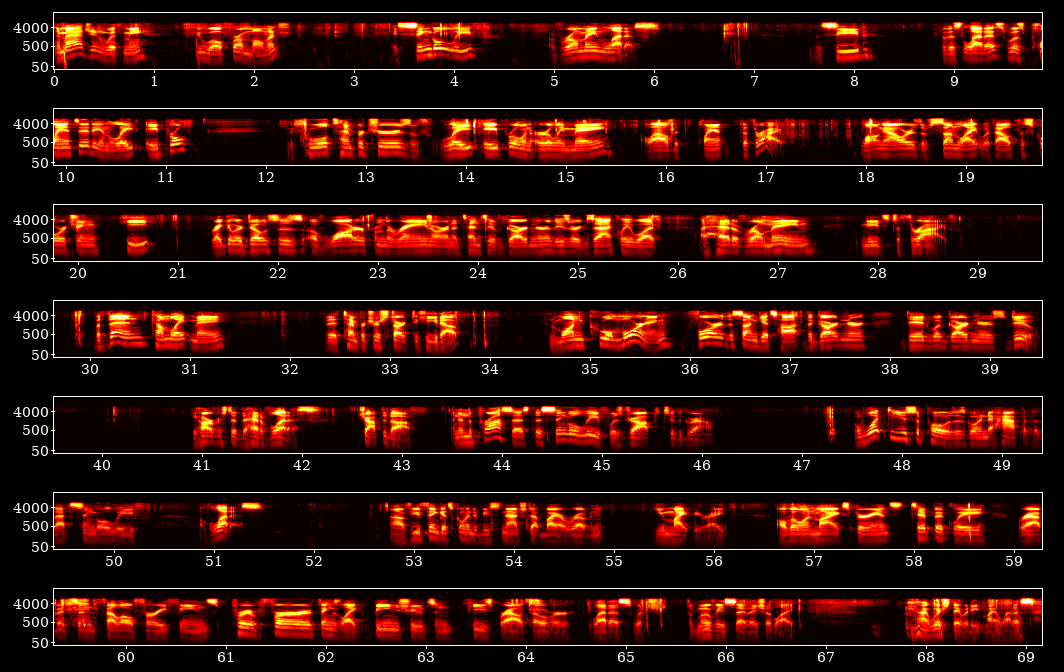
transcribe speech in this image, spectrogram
Imagine with me, if you will, for a moment, a single leaf of romaine lettuce. The seed for this lettuce was planted in late April. The cool temperatures of late April and early May allow the plant to thrive. Long hours of sunlight without the scorching heat, regular doses of water from the rain or an attentive gardener, these are exactly what a head of romaine needs to thrive. But then, come late May, the temperatures start to heat up. And one cool morning, before the sun gets hot, the gardener did what gardeners do. He harvested the head of lettuce, chopped it off, and in the process, the single leaf was dropped to the ground. What do you suppose is going to happen to that single leaf of lettuce? Now, if you think it's going to be snatched up by a rodent, you might be right. Although, in my experience, typically rabbits and fellow furry fiends prefer things like bean shoots and pea sprouts over lettuce, which the movies say they should like. I wish they would eat my lettuce.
